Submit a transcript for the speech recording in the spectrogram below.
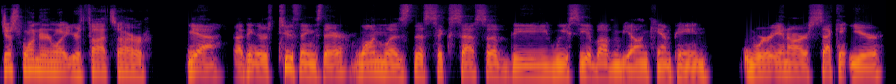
just wondering what your thoughts are yeah, I think there's two things there. One was the success of the We See Above and Beyond campaign. We're in our second year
